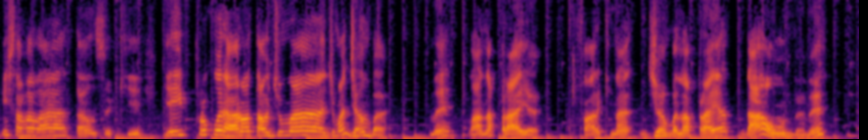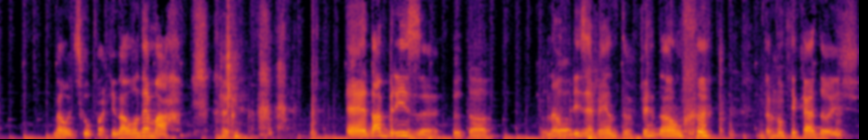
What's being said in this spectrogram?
a gente tava lá, tal, não sei o quê. E aí procuraram a tal de uma, de uma jamba, né? Lá na praia. Que falaram que na jamba na praia dá onda, né? Não, desculpa, aqui na onda é mar. é da brisa. Total. Total. Não, brisa é vento, perdão. Tá Uhum. complicado hoje.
